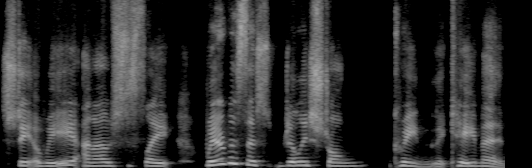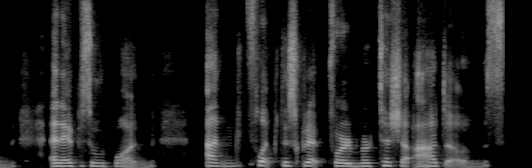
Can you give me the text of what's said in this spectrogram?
straight away. And I was just like, where was this really strong queen that came in in episode one and flipped the script for Morticia Addams?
